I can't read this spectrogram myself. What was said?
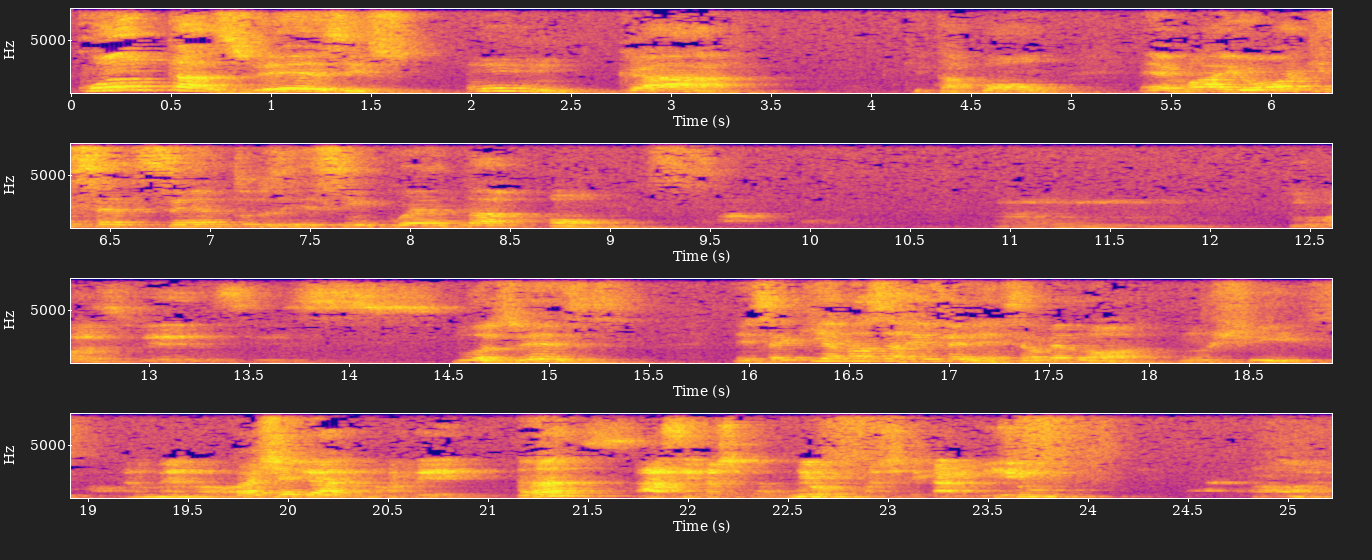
Quantas vezes um K, que tá bom, é maior que 750 ohms? Hum, duas vezes duas vezes, esse aqui é a nossa referência, é o menor, um x. É o menor. Para chegar, Hã? Ah, sim, para chegar a mil. Para chegar a mil. Então,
